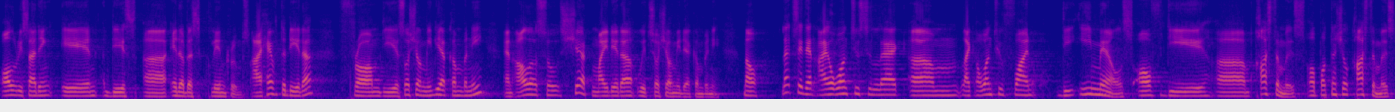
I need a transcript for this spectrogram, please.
all residing in these AWS clean rooms. I have the data, from the social media company and I'll also share my data with social media company. Now, let's say that I want to select, um, like I want to find the emails of the um, customers or potential customers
